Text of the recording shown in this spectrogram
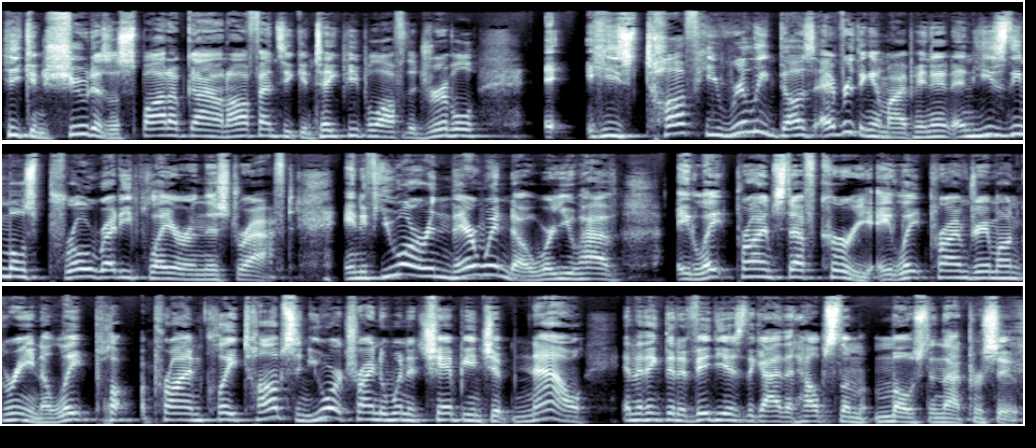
He can shoot as a spot up guy on offense. He can take people off the dribble. He's tough. He really does everything, in my opinion, and he's the most pro ready player in this draft. And if you are in their window where you have a late prime Steph Curry, a late prime Draymond Green, a late pl- prime Klay Thompson, you are trying to win a championship now. And I think that Avidia is the guy that helps them most in that pursuit.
